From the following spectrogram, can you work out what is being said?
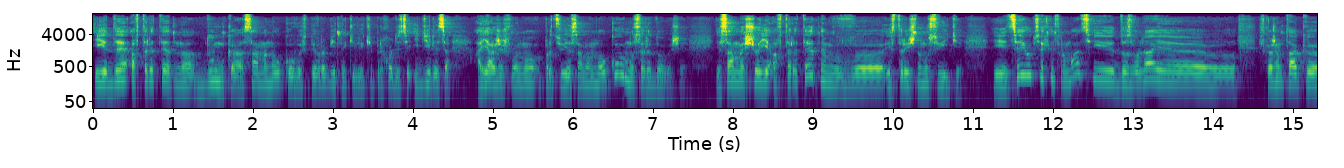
І де авторитетна думка саме наукових співробітників, які приходяться і діляться, а як же ж воно працює саме в науковому середовищі, і саме що є авторитетним в історичному світі. І цей обсяг інформації дозволяє, скажімо так, е,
